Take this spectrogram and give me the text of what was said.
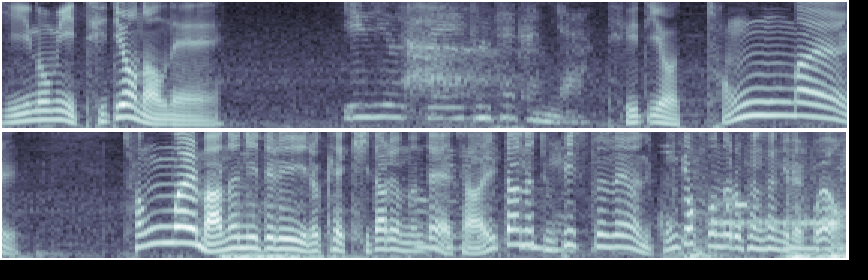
이놈이 드디어 나오네. 일리오스에 도착합니다. 드디어 정말 정말 많은 이들이 이렇게 기다렸는데 자 일단은 둠피스트는 공격군으로 편성이 됐고요.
